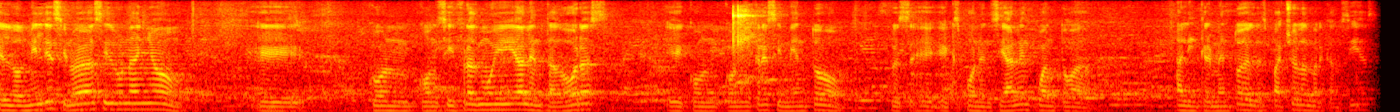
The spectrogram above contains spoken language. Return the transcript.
el, 2019 ha sido un año eh, con, cifras muy alentadoras, eh, con, un crecimiento pues, exponencial en cuanto al incremento del despacho de las mercancías.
